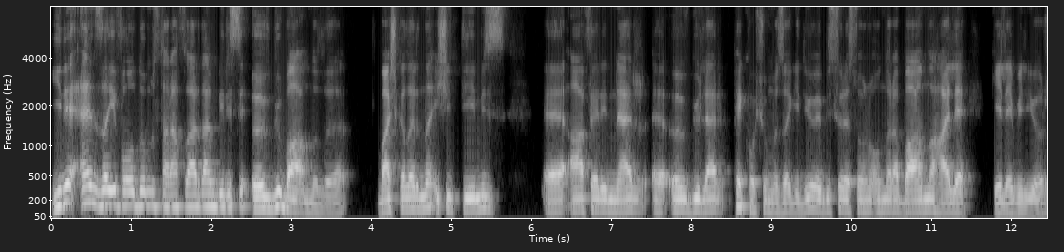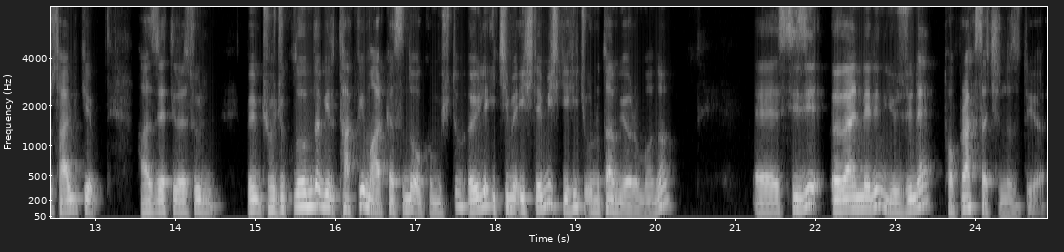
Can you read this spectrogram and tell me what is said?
Yine en zayıf olduğumuz taraflardan birisi övgü bağımlılığı. Başkalarından işittiğimiz e, aferinler, e, övgüler pek hoşumuza gidiyor ve bir süre sonra onlara bağımlı hale gelebiliyoruz. Halbuki Hazreti Resul benim çocukluğumda bir takvim arkasında okumuştum. Öyle içime işlemiş ki hiç unutamıyorum onu. E, sizi övenlerin yüzüne toprak saçınız diyor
